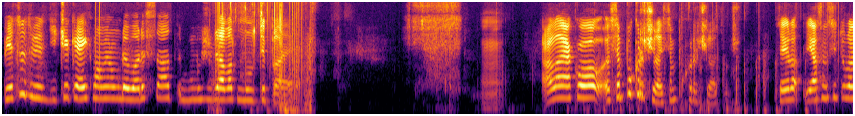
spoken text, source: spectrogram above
500 hvězdiček, já jich mám jenom 90, můžu dávat multiplayer. Ale jako jsem pokročila, jsem pokročila už. Já jsem si tuhle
